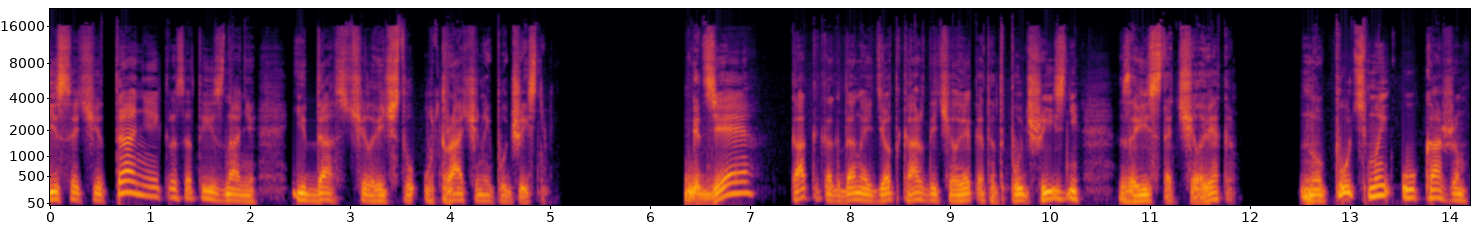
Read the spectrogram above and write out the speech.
и сочетание красоты и знания и даст человечеству утраченный путь жизни. Где, как и когда найдет каждый человек этот путь жизни, зависит от человека. Но путь мы укажем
